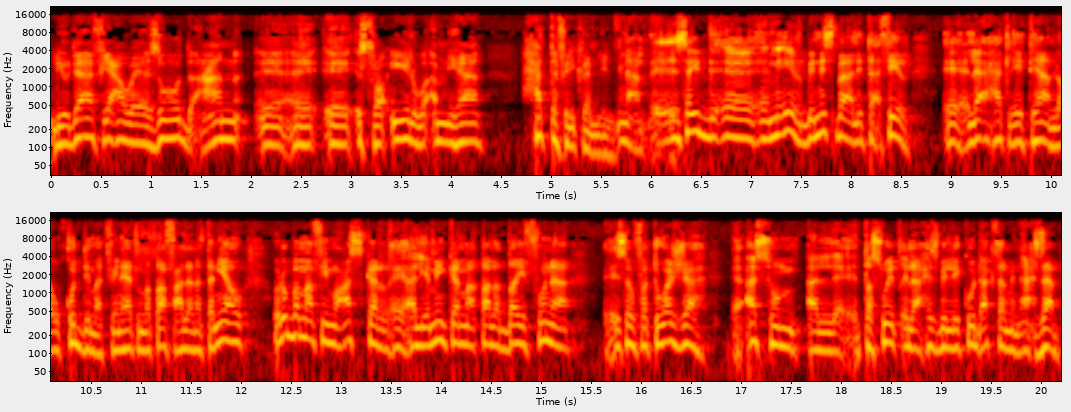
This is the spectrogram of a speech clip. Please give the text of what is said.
ليدافع ويزود عن آه، آه، آه، إسرائيل وأمنها حتى في الكرملين. نعم. سيد مئير بالنسبة لتأثير لائحة الاتهام لو قدمت في نهاية المطاف على نتنياهو ربما في معسكر اليمين كما قال الضيف هنا سوف توجه أسهم التصويت إلى حزب الليكود أكثر من أحزاب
